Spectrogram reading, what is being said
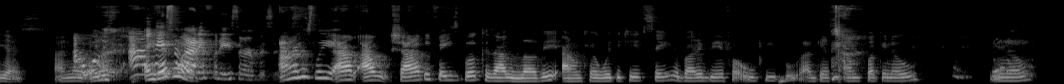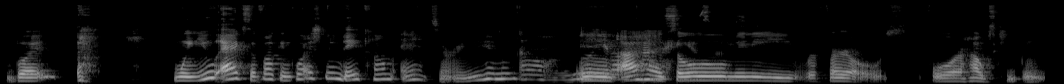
Yes, I I know. And would. it's- I and pay guess what? somebody for their services. Honestly, I I shout out to Facebook because I love it. I don't care what the kids say about it being for old people. I guess I'm fucking old, you know. But when you ask a fucking question, they come answering. You hear me? Oh, you And I had so answers. many referrals for housekeeping,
